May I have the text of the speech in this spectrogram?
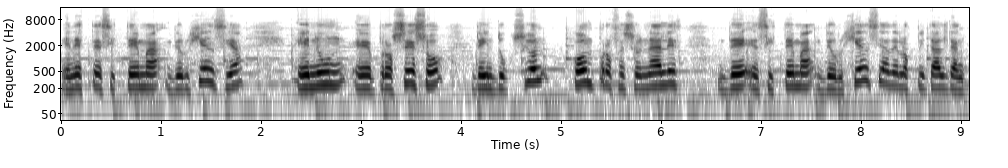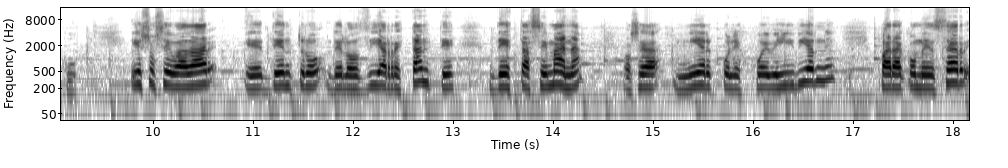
en este sistema de urgencia en un eh, proceso de inducción con profesionales del sistema de urgencia del Hospital de Ancú. Eso se va a dar eh, dentro de los días restantes de esta semana, o sea, miércoles, jueves y viernes, para comenzar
